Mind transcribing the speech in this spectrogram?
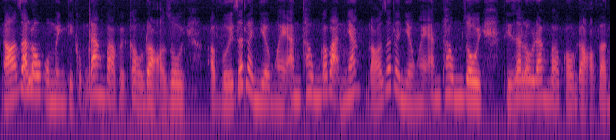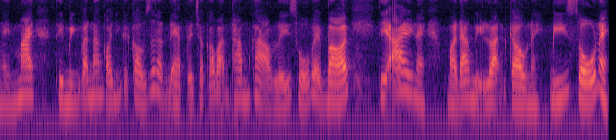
Đó, zalo của mình thì cũng đang vào cái cầu đỏ rồi với rất là nhiều ngày ăn thông các bạn nhé đó, rất là nhiều ngày ăn thông rồi, thì zalo đang vào cầu đỏ và ngày mai thì mình vẫn đang có những cái cầu rất là đẹp để cho các bạn tham khảo lấy số về bờ ấy. Thì ai này mà đang bị loạn cầu này, bí số này,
